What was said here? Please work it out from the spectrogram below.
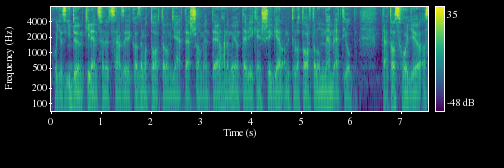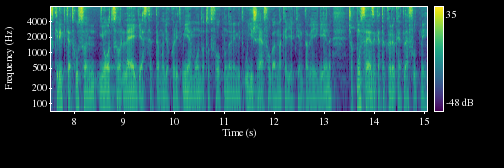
hogy az időm 95%-a az nem a tartalomgyártással ment el, hanem olyan tevékenységgel, amitől a tartalom nem lett jobb. Tehát az, hogy a scriptet 28-szor leegyeztettem, hogy akkor itt milyen mondatot fogok mondani, amit úgyis elfogadnak egyébként a végén, csak muszáj ezeket a köröket lefutni.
